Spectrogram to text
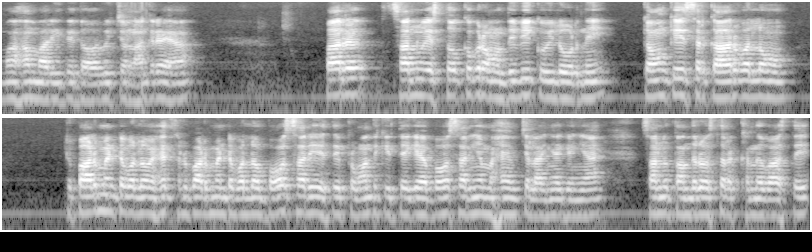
ਮਹਾਮਾਰੀ ਦੇ ਦੌਰ ਵਿੱਚੋਂ ਲੰਘ ਰਹੇ ਹਾਂ, ਪਰ ਸਾਨੂੰ ਇਸ ਤੋਂ ਘਬਰਾਉਣ ਦੀ ਵੀ ਕੋਈ ਲੋੜ ਨਹੀਂ, ਕਿਉਂਕਿ ਸਰਕਾਰ ਵੱਲੋਂ, ਡਿਪਾਰਟਮੈਂਟ ਵੱਲੋਂ, ਹੈਲਥ ਡਿਪਾਰਟਮੈਂਟ ਵੱਲੋਂ ਬਹੁਤ ਸਾਰੇ ਇਸ ਦੇ ਪ੍ਰਬੰਧ ਕੀਤੇ ਗਏ ਬਹੁਤ ਸਾਰੀਆਂ ਮੁਹਿੰਮ ਚਲਾਈਆਂ ਗਈਆਂ, ਸਾਨੂੰ ਤੰਦਰੁਸਤ ਰੱਖਣ ਦੇ ਵਾਸਤੇ।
